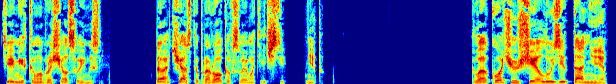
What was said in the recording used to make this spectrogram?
теми, к кому обращал свои мысли. Да, часто пророка в своем отечестве нету. Клокочущая Лузитания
